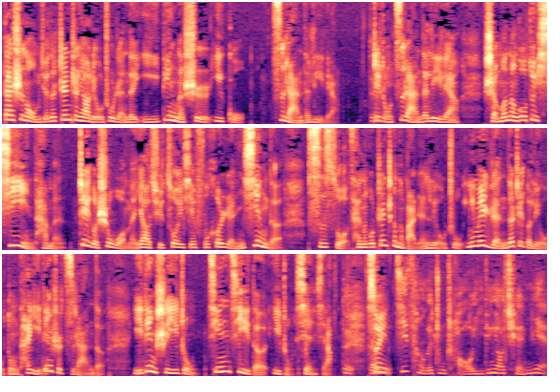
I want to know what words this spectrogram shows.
但是呢，我们觉得真正要留住人的，一定呢是一股自然的力量。这种自然的力量，什么能够最吸引他们？这个是我们要去做一些符合人性的思索，才能够真正的把人留住。因为人的这个流动，它一定是自然的，一定是一种经济的一种现象。对，所以基层的筑巢一定要全面，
